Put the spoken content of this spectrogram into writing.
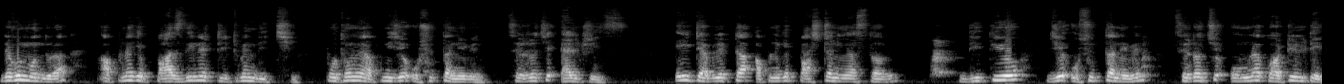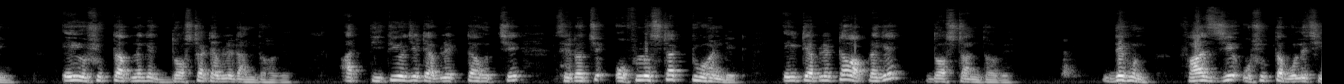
দেখুন বন্ধুরা, আপনাকে পাঁচ দিনের ট্রিটমেন্ট দিচ্ছি। প্রথমে আপনি যে ওষুধটা নেবেন, সেটা হচ্ছে অ্যালট্রিজ এই ট্যাবলেটটা আপনাকে পাঁচটা নিয়ে আসতে হবে। দ্বিতীয় যে ওষুধটা নেবেন, সেটা হচ্ছে ওমনা কটিল টেন এই ওষুধটা আপনাকে দশটা ট্যাবলেট আনতে হবে। আর তৃতীয় যে ট্যাবলেটটা হচ্ছে, সেটা হচ্ছে ওফলোস্টার টু হান্ড্রেড এই ট্যাবলেটটাও আপনাকে দশটা আনতে হবে। দেখুন ফার্স্ট যে ওষুধটা বলেছি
